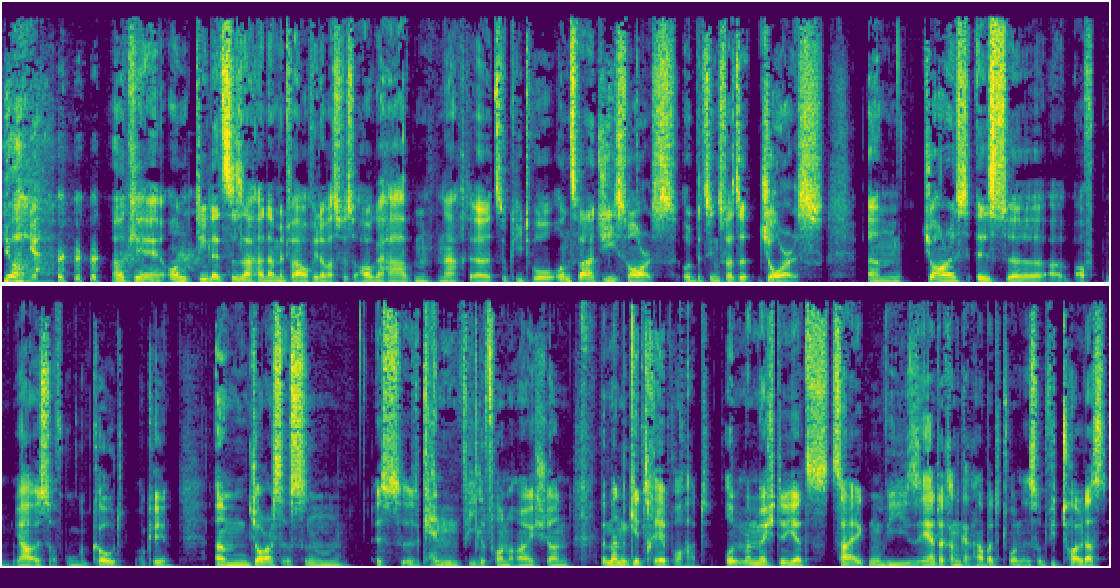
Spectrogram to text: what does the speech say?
Ja. ja. okay. Und die letzte Sache, damit wir auch wieder was fürs Auge haben nach äh, Tsukitwo, und zwar G-Source, beziehungsweise JAWS. Ähm, JAWS ist äh, auf, ja, ist auf Google Code, okay. Ähm, JAWS ist ein, ist, äh, kennen viele von euch schon. Wenn man ein Git-Repo hat und man möchte jetzt zeigen, wie sehr daran gearbeitet worden ist und wie toll das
